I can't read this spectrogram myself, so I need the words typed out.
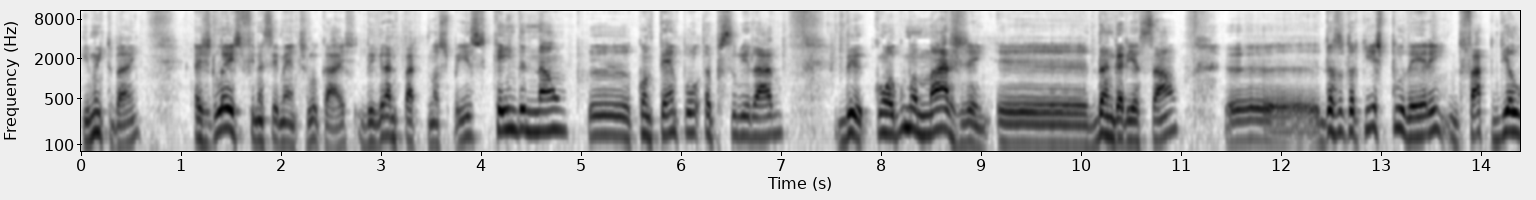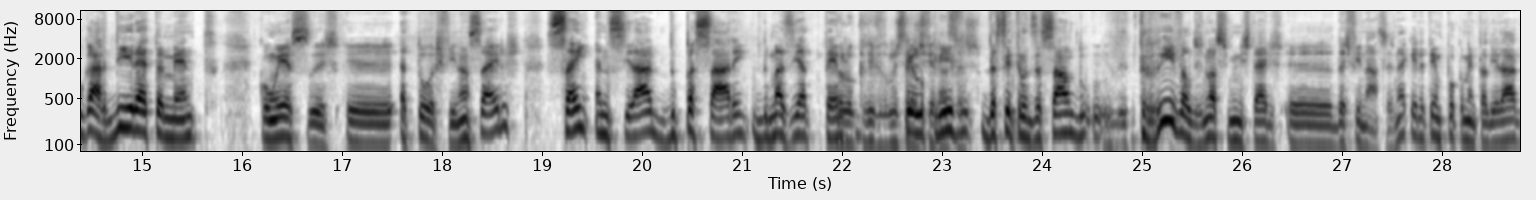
e muito bem, as leis de financiamentos locais de grande parte dos nossos países que ainda não eh, contemplam a possibilidade de, com alguma margem eh, de angariação, das autarquias poderem, de facto, dialogar diretamente com esses eh, atores financeiros sem a necessidade de passarem demasiado tempo pelo crivo, do pelo crivo da centralização do, terrível dos nossos Ministérios eh, das Finanças, né? que ainda tem um pouco a mentalidade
